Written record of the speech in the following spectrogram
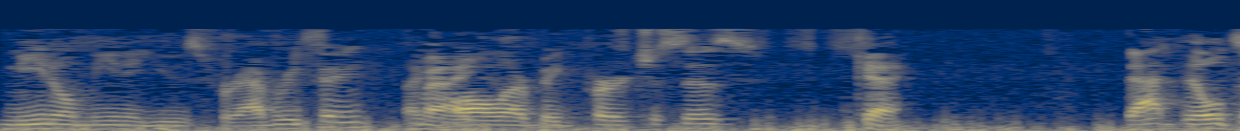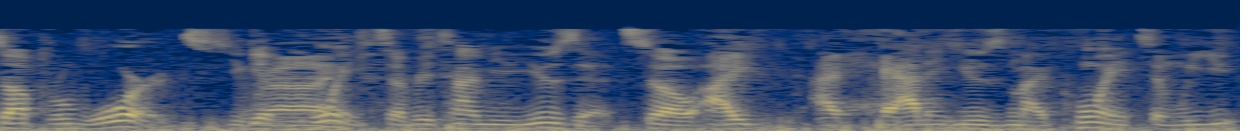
Mino and used for everything, like Right. all our big purchases. Okay. That builds up rewards. You get Right. points every time you use it. So I I hadn't used my points, and we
